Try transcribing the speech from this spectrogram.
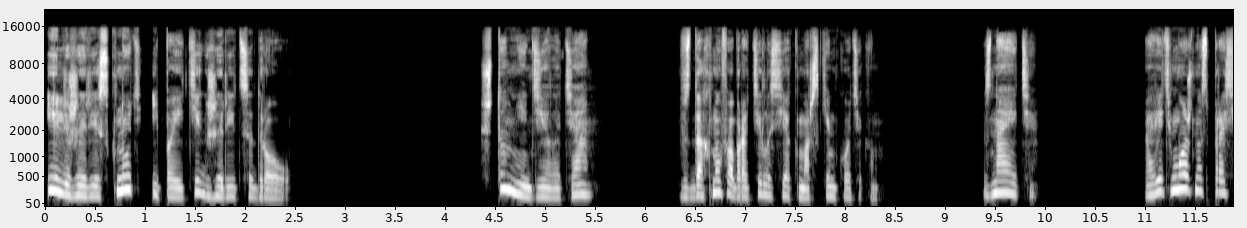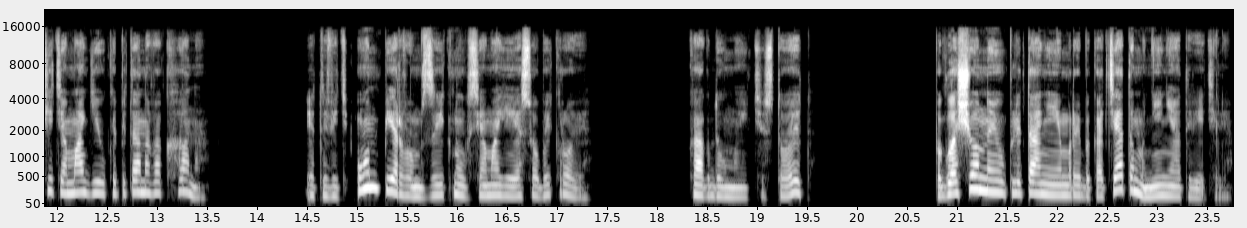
или же рискнуть и пойти к жрице Дроу. «Что мне делать, а?» Вздохнув, обратилась я к морским котикам. «Знаете, а ведь можно спросить о магии у капитана Вакхана. Это ведь он первым заикнулся о моей особой крови. Как думаете, стоит?» Поглощенные уплетанием рыбы котята мне не ответили.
